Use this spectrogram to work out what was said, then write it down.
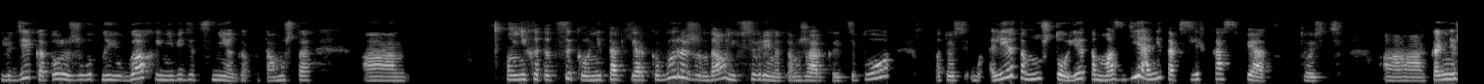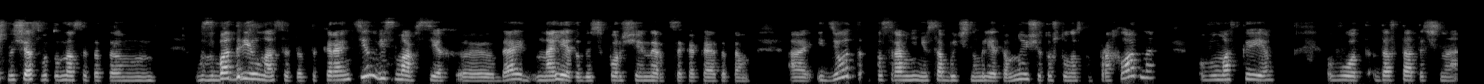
людей, которые живут на югах и не видят снега, потому что э, у них этот цикл не так ярко выражен, да, у них все время там жарко и тепло. А, то есть летом, ну что, летом мозги, они так слегка спят. То есть, э, конечно, сейчас вот у нас этот... Э, взбодрил нас этот карантин весьма всех, э, да, на лето до сих пор еще инерция какая-то там а, идет по сравнению с обычным летом, ну, еще то, что у нас тут прохладно в Москве, вот, достаточно.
